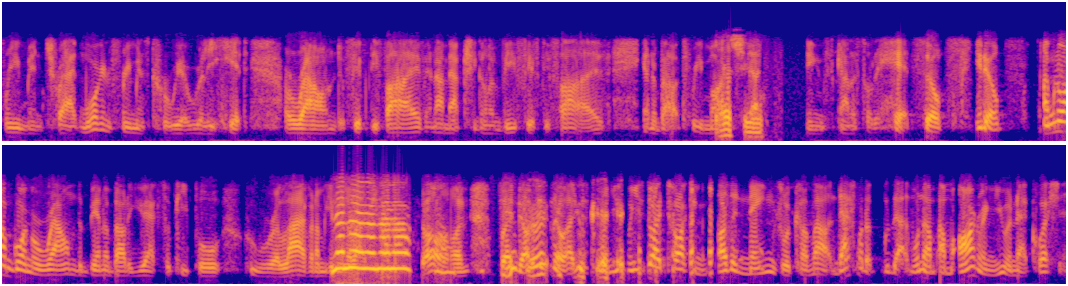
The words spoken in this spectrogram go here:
Freeman track. Morgan Freeman's career really hit around 55, and I'm actually going to be 55 in about three months. Bless you. Things kind of sort of hit. So you know, I know I'm going around the bend about it. You ask for people who were alive, and I'm getting no, no, no, no, no, on. But no, just, no, I just, when, you, when you start talking, other names will come out, and that's what that, when I'm, I'm honoring you in that question.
